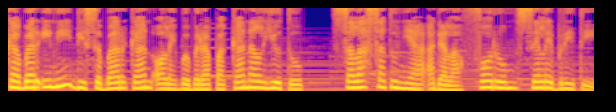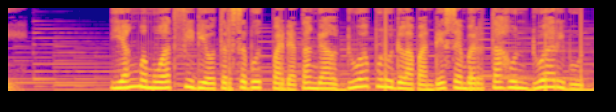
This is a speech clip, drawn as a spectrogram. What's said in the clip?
Kabar ini disebarkan oleh beberapa kanal YouTube, salah satunya adalah Forum Selebriti yang memuat video tersebut pada tanggal 28 Desember tahun 2022.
